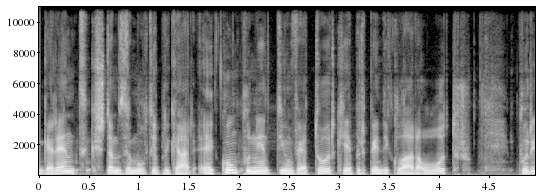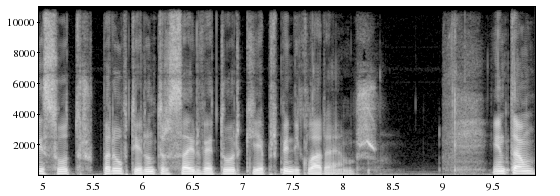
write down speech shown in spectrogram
garante que estamos a multiplicar a componente de um vetor que é perpendicular ao outro por esse outro para obter um terceiro vetor que é perpendicular a ambos. Então,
